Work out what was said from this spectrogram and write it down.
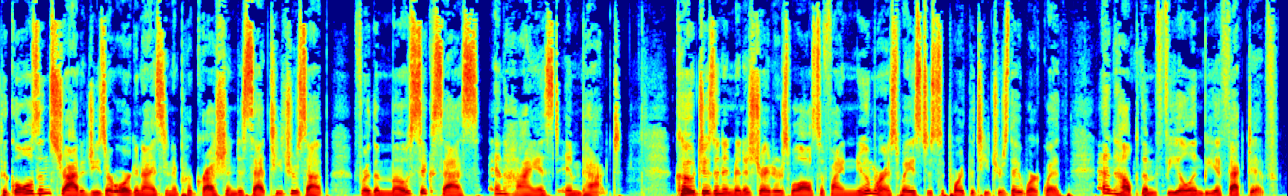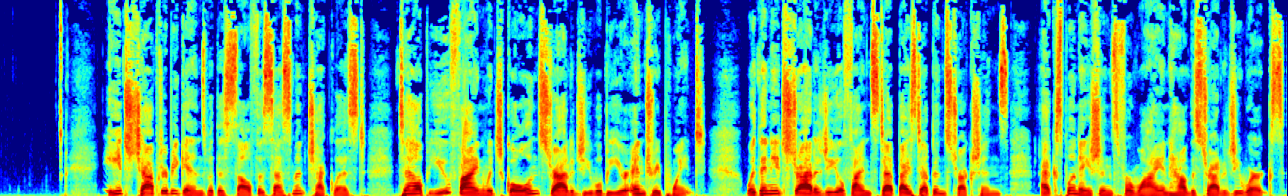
the goals and strategies are organized in a progression to set teachers up for the most success and highest impact. Coaches and administrators will also find numerous ways to support the teachers they work with and help them feel and be effective. Each chapter begins with a self assessment checklist to help you find which goal and strategy will be your entry point. Within each strategy, you'll find step by step instructions, explanations for why and how the strategy works,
